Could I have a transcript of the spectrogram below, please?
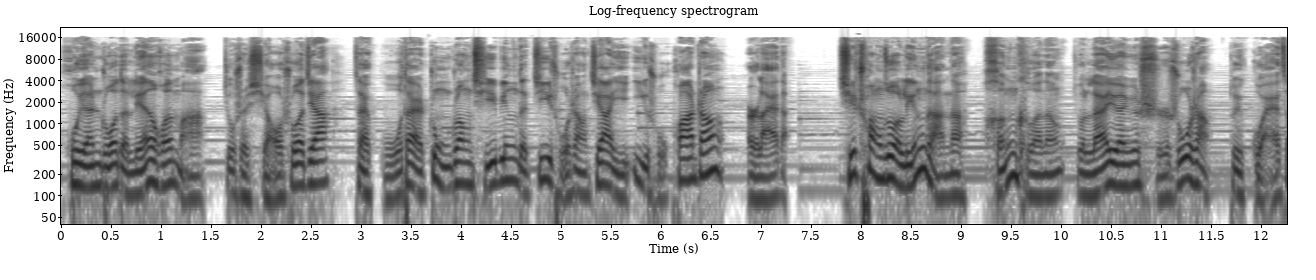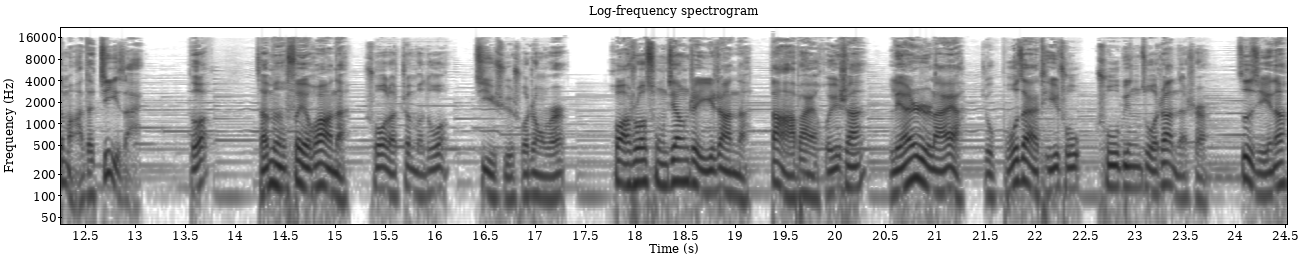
呼延灼的连环马就是小说家在古代重装骑兵的基础上加以艺术夸张而来的。其创作灵感呢，很可能就来源于史书上对拐子马的记载。得，咱们废话呢说了这么多，继续说正文。话说宋江这一战呢，大败回山，连日来啊就不再提出出兵作战的事儿，自己呢。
